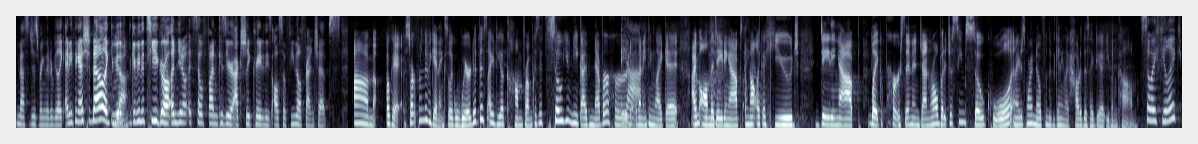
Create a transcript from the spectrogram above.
messages ring there to be like, anything I should know, like give me Yeah. the, give me the tea, girl. And you know, it's so fun because you're actually creating these also female friendships. Um, okay, start from the beginning. So like where did this idea come from? Because it's so unique. I've never heard Yeah. of anything like it. I'm on the dating apps. I'm not like a huge dating app like person in general, but it just seems so cool. And I just want to know from the beginning, like how did this idea even come? So I feel like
